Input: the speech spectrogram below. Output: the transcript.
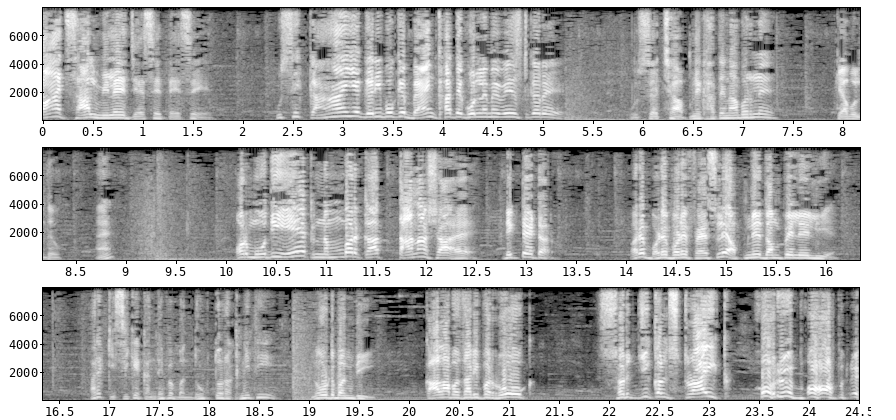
पाँच साल मिले जैसे तैसे। उससे कहा ये गरीबों के बैंक खाते खोलने में वेस्ट करे? उससे अच्छा अपने खाते ना भर ले। क्या बोलते हो? हैं? और मोदी एक नंबर का तानाशाह है डिक्टेटर अरे बड़े बड़े फैसले अपने दम पे ले लिए। अरे किसी के कंधे पे बंदूक तो रखनी थी। नोटबंदी काला बाजारी पर रोक सर्जिकल स्ट्राइक अरे बाप रे।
